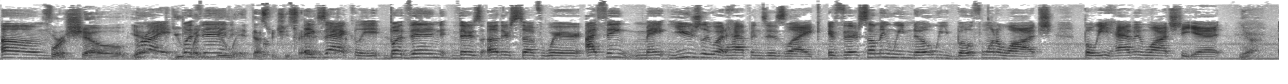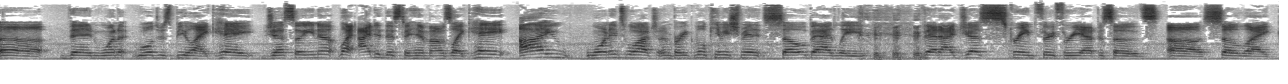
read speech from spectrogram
Um, For a show, yeah, Right, You but wouldn't then- do it. That's what you said. Exactly. But then there's other stuff where I think ma- usually what happens is like if there's something we know we both want to watch, but we haven't watched it yet. Yeah. Uh, then one we'll just be like, hey, just so you know, like I did this to him. I was like, hey, I wanted to watch Unbreakable Kimmy Schmidt so badly that I just screamed through three episodes. Uh, so like.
